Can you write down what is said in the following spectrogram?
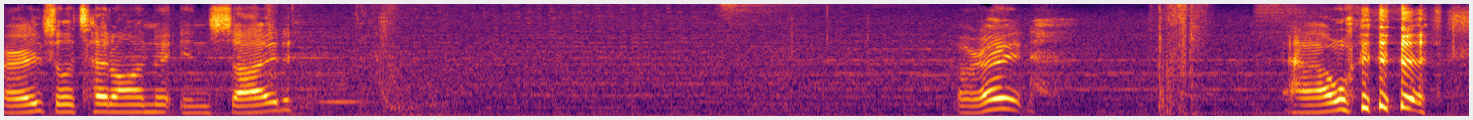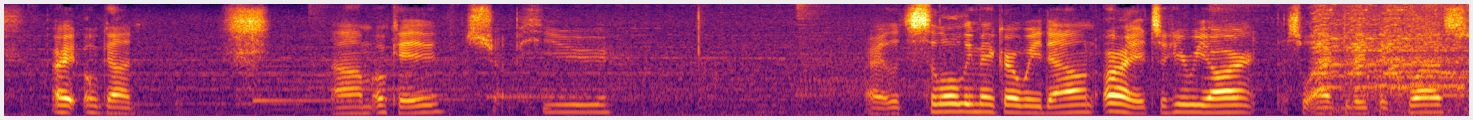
Alright, so let's head on inside. Alright. Ow. Alright, oh god. Um, okay. Let's jump here. Alright, let's slowly make our way down. Alright, so here we are. This will activate the quest.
